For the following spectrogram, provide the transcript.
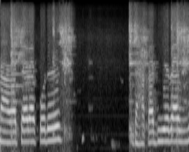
নাড়াচাড়া করে ঢাকা দিয়ে রাখব।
